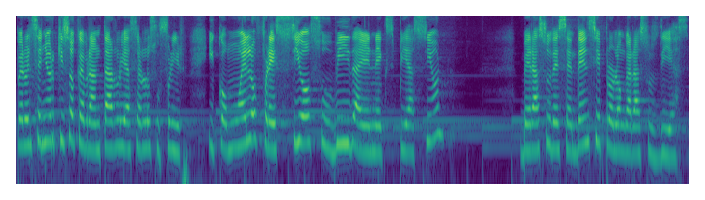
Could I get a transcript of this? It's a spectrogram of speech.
Pero el Señor quiso quebrantarlo y hacerlo sufrir. Y como Él ofreció su vida en expiación, verá su descendencia y prolongará sus días.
